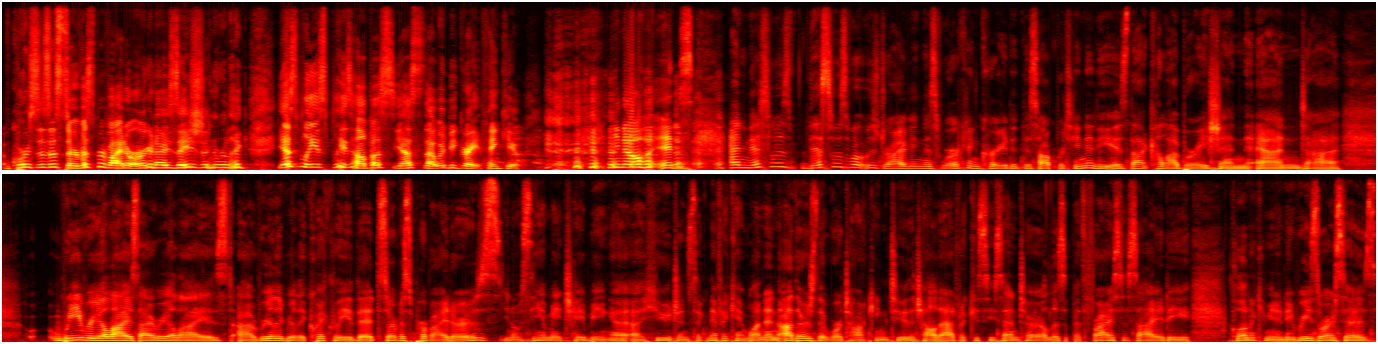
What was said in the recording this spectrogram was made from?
Of course, as a service provider organization, we're like, Yes, please, please help us. Yes, that would be great. Thank you. you know it's and this was this was what was driving this work and created this opportunity is that collaboration and uh, we realized i realized uh, really really quickly that service providers you know cmha being a, a, huge and significant one and others that we're talking to the child advocacy center elizabeth fry society kelowna community resources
